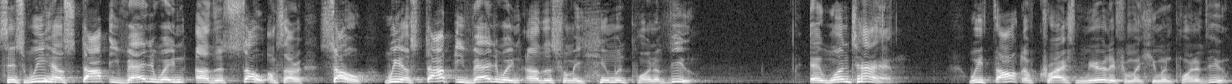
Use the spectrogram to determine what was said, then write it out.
Since we have stopped evaluating others, so, I'm sorry, so we have stopped evaluating others from a human point of view. At one time, we thought of Christ merely from a human point of view.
